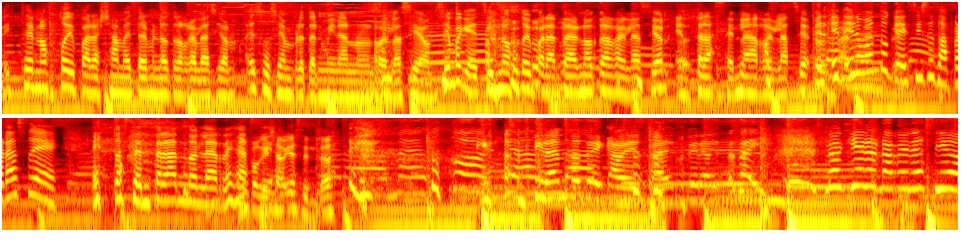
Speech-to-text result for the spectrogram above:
este, no estoy para ya meterme en otra relación. Eso siempre termina en una relación. Siempre que decís no estoy para entrar en otra relación, entras en la relación. En, en el momento que decís esa frase, estás entrando en la relación. porque ya habías entrado. tirándote de cabeza. Pero estás ahí. No quiero una relación.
